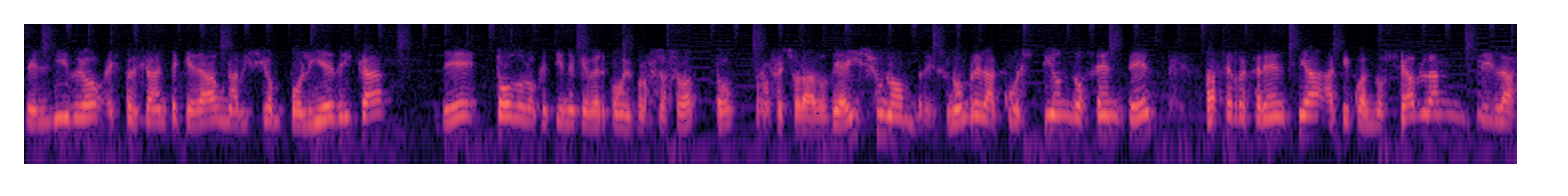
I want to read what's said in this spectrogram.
del libro es precisamente que da una visión poliédrica de todo lo que tiene que ver con el profesorado. De ahí su nombre. Su nombre, la cuestión docente, hace referencia a que cuando se hablan de las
